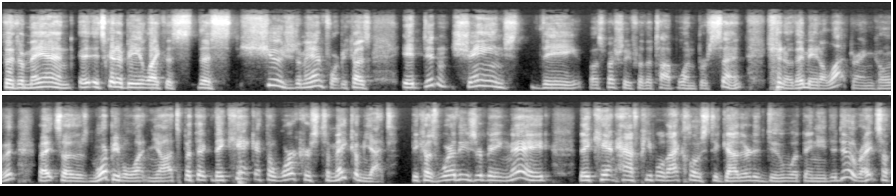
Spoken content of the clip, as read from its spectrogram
the demand it's going to be like this this huge demand for it because it didn't change the especially for the top 1% you know they made a lot during covid right? So there's more people wanting yachts but they, they can't get the workers to make them yet because where these are being made they can't have people that close together to do what they need to do right? So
